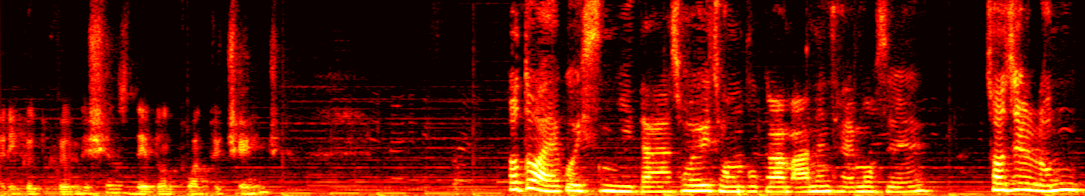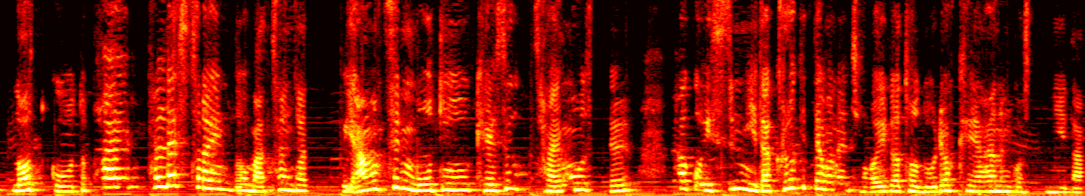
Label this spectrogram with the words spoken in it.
Very good conditions. They don't want to change. 저도 알고 있습니다. 저희 정부가 많은 잘못을 저질렀고 또 파, 팔레스타인도 마찬가지고 양측 모두 계속 잘못을 하고 있습니다. 그렇기 때문에 저희가 더 노력해야 하는 것입니다.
